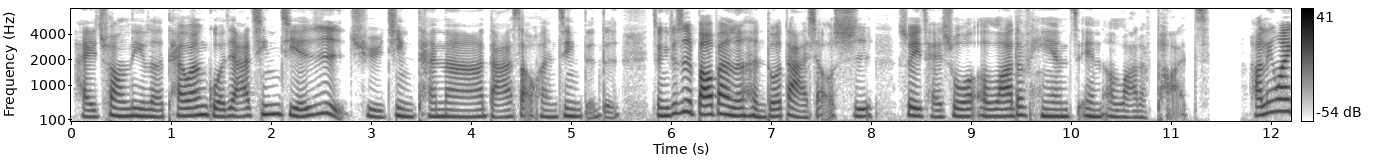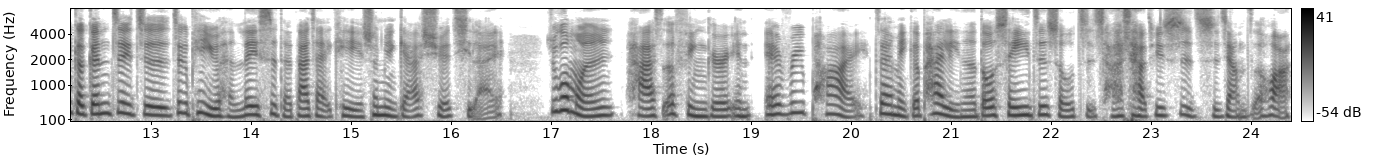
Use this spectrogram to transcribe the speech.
还创立了台湾国家清洁日，去净滩啊、打扫环境等等，整个就是包办了很多大小事，所以才说 a lot of hands and a lot of pots。好，另外一个跟这只这个片语很类似的，大家也可以顺便给它学起来。如果我们 has a finger in every pie，在每个派里呢都伸一只手指插下去试吃，这样子的话，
